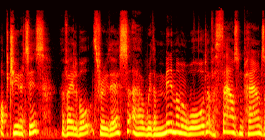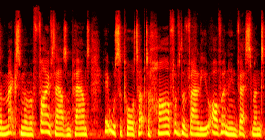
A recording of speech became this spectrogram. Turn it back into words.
opportunities available through this uh, with a minimum award of £1,000, a maximum of £5,000. It will support up to half of the value of an investment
